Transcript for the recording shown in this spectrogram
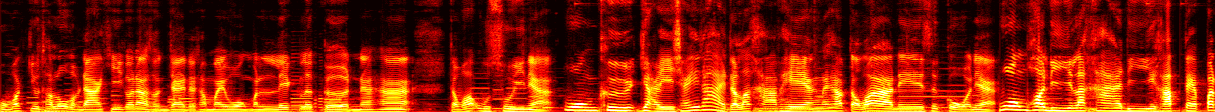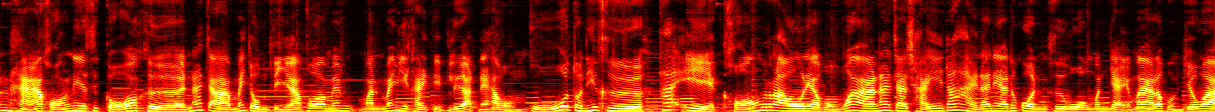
ผมว่ากิวทาโร่กับดาคีก็น่าสนใจแต่ทำไมวงมันเล็กเหลือเกินนะฮะ แต่ว่าอุซุยเนี่ยวงคือใหญ่ใช้ได้แต่ราคาแพงนะครับ แต่ว่าเนซึโกะเนี่ยวงพอดีราคาดีครับ แต่ปัญหาของเนซึโกะก็คือน่าจะไม่โจมตีนะ เพราะไม่มันไม่มีใครติดเลือดนะครับผมโอ้โหตัวนี้คือพระเอกของเราเนี่ยผมว่าน่าจะใช้ได้นะเนี่ยทุกคนคือวงมันใหญ่มากแล้วผมเชื่อว่า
